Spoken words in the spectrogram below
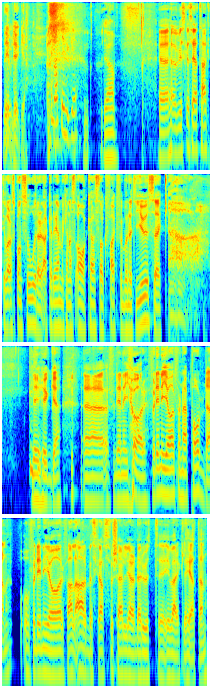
Det är väl hygge. Det låter hygge. Ja. Eh, vi ska säga tack till våra sponsorer, Akademikernas a-kassa och fackförbundet Jusek. Ah, det är hygge. Eh, för, det ni gör, för det ni gör för den här podden och för det ni gör för alla arbetskraftsförsäljare där ute i verkligheten.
